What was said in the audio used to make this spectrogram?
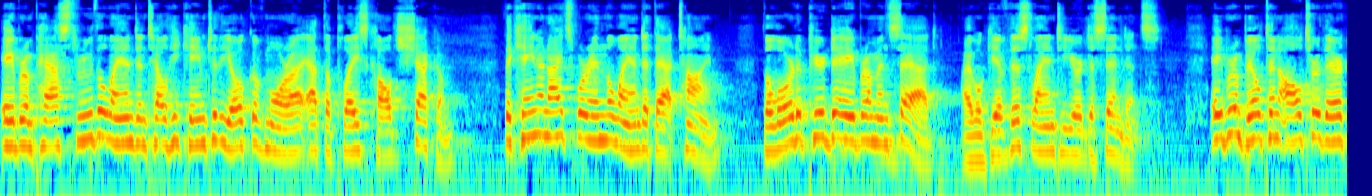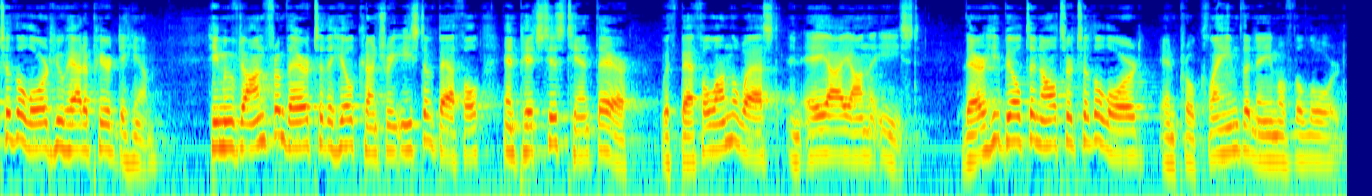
Abram passed through the land until he came to the oak of Moreh at the place called Shechem. The Canaanites were in the land at that time. The Lord appeared to Abram and said, I will give this land to your descendants. Abram built an altar there to the Lord who had appeared to him. He moved on from there to the hill country east of Bethel and pitched his tent there, with Bethel on the west and Ai on the east. There he built an altar to the Lord and proclaimed the name of the Lord.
